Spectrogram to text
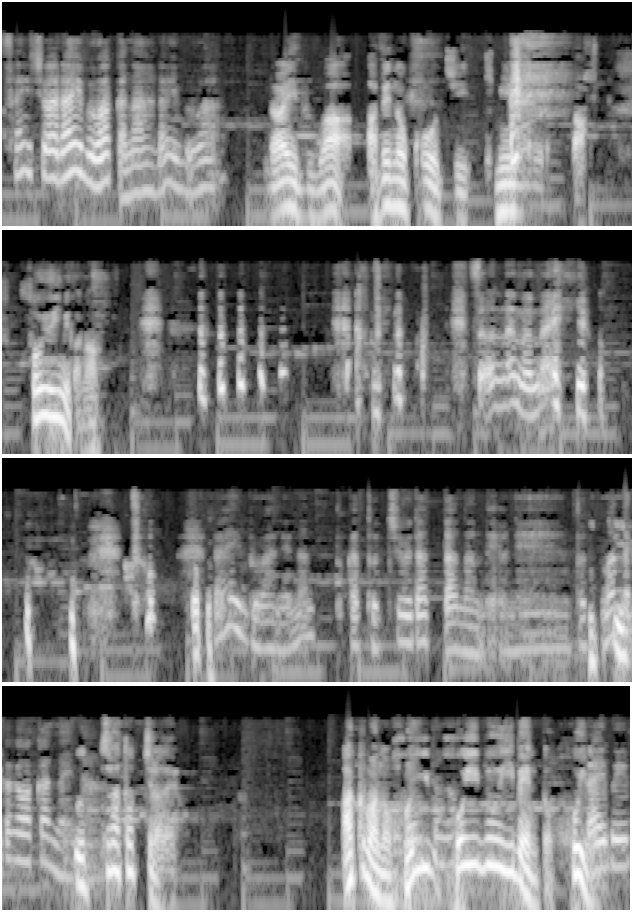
最初はライブはかな、ライブは。ライブは、安倍のコーチ、君はだった。そういう意味かな。そんなのないよ。そう。ライブはね、なんとか途中だったなんだよね。と真ん中がわかんないうなっ。つらとっちらだよ。悪魔のホイイベントの？ホイブイベント。ホイブ。ライブ、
